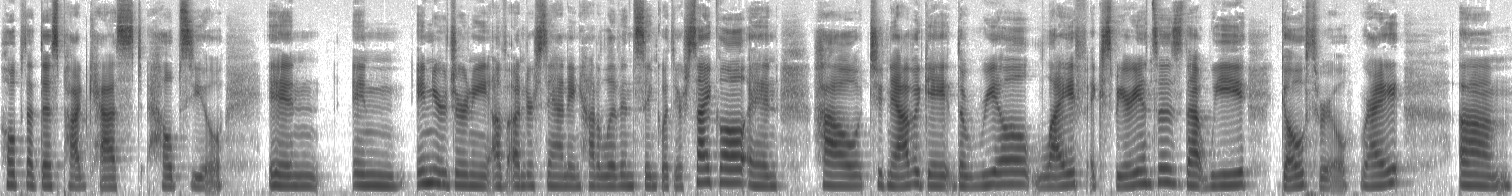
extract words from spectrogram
hope that this podcast helps you in in in your journey of understanding how to live in sync with your cycle and how to navigate the real life experiences that we go through, right? Um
